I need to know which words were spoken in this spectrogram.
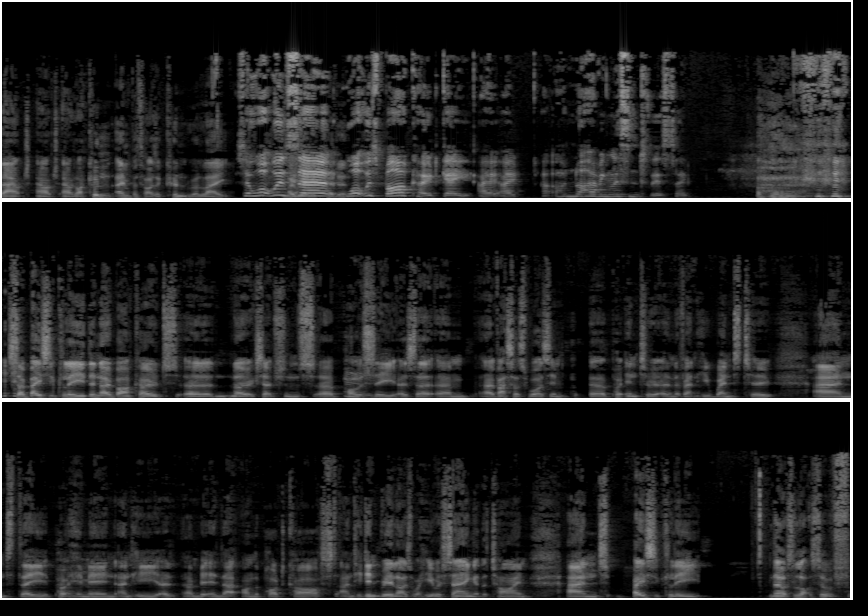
ouch, ouch, ouch. I couldn't empathise. I couldn't relate. So what was really uh, what was Barcode Gate? I, I, I'm not having listened to this. I so basically, the no barcode, uh, no exceptions uh, policy, mm. as uh, um, uh, Vassos was in, uh, put into an event he went to, and they put him in, and he uh, admitted that on the podcast, and he didn't realise what he was saying at the time, and basically, there was lots of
